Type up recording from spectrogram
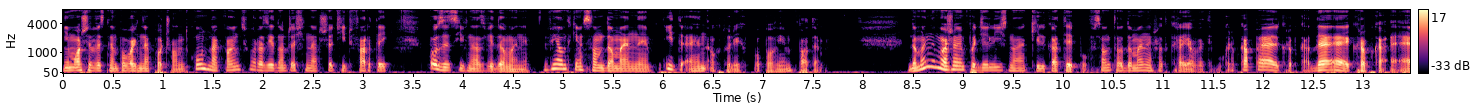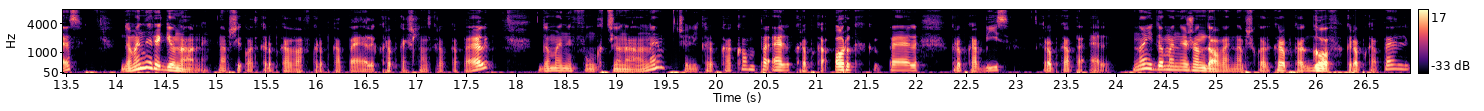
nie może występować na początku, na końcu oraz jednocześnie na trzeciej, czwartej pozycji w nazwie domeny. Wyjątkiem są domeny IDN, o których opowiem potem. Domeny możemy podzielić na kilka typów. Są to domeny krajowe typu .pl, .de, .es, domeny regionalne, np. .waw.pl, .śląsk.pl, domeny funkcjonalne, czyli .com.pl, .org.pl, .biz.pl. No i domeny rządowe, np. .gov.pl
